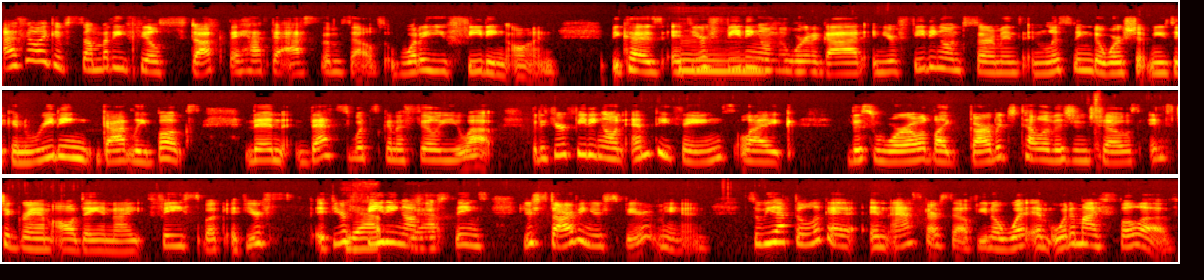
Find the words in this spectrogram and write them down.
I feel like if somebody feels stuck, they have to ask themselves, what are you feeding on? Because if you're feeding on the mm. word of God and you're feeding on sermons and listening to worship music and reading godly books, then that's what's going to fill you up. But if you're feeding on empty things like this world, like garbage television shows, Instagram all day and night, Facebook, if you're if you're yep, feeding on yep. those things, you're starving your spirit man. So we have to look at and ask ourselves, you know, what am what am I full of?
